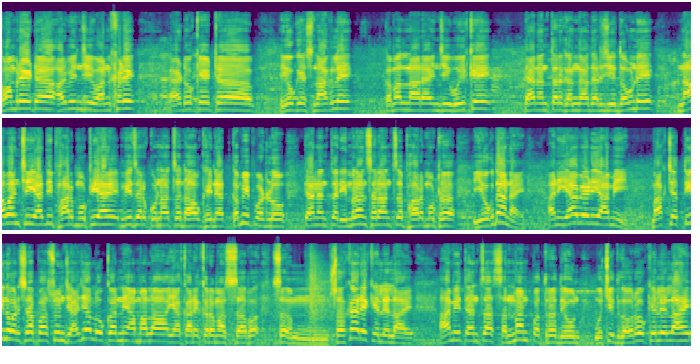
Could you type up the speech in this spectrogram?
कॉम्रेड अरविंदजी वानखडे ॲडव्होकेट योगेश नागले कमल नारायणजी उईके त्यानंतर गंगाधरजी दौंडे नावांची यादी फार मोठी आहे. मी जर कोणाचं नाव घेण्यात कमी पडलो त्यानंतर इम्रान सरांचं फार मोठं योगदान आहे. आणि यावेळी आम्ही मागच्या तीन वर्षापासून ज्या ज्या लोकांनी आम्हाला या कार्यक्रमात सह स सहकार्य केलेलं आहे आम्ही त्यांचा सन्मानपत्र देऊन उचित गौरव केलेला आहे.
